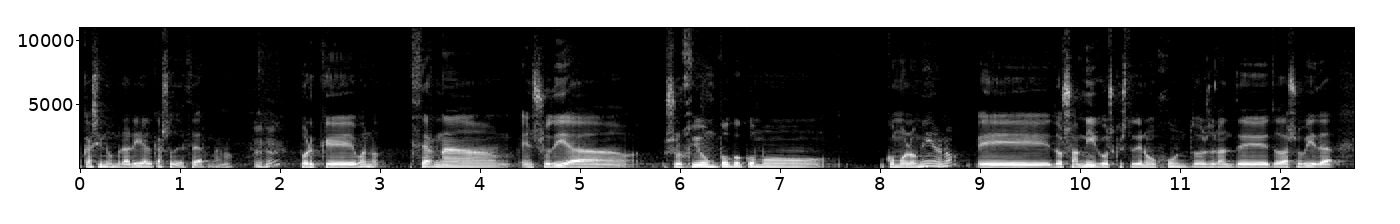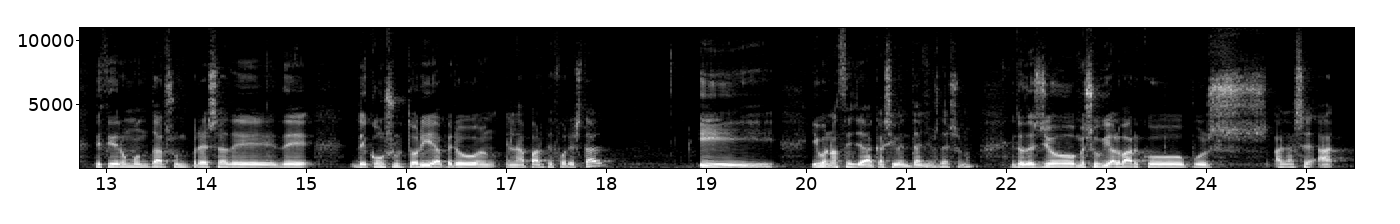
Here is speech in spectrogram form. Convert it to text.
casi nombraría el caso de Cerna, ¿no? Porque, bueno, Cerna en su día surgió un poco como, como lo mío, ¿no? Eh, dos amigos que estuvieron juntos durante toda su vida decidieron montar su empresa de, de, de consultoría, pero en, en, la parte forestal. Y, y, bueno, hace ya casi 20 años de eso, ¿no? Entonces yo me subí al barco, pues, a, a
